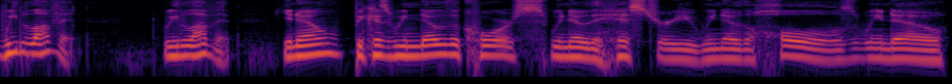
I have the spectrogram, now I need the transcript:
we love it. We love it, you know, because we know the course, we know the history, we know the holes, we know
